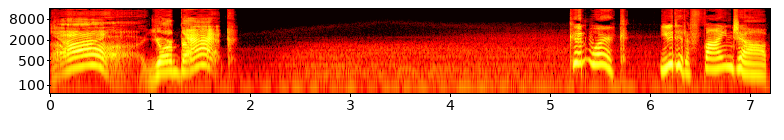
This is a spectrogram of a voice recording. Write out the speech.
Ah, you're back. Work. You did a fine job.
